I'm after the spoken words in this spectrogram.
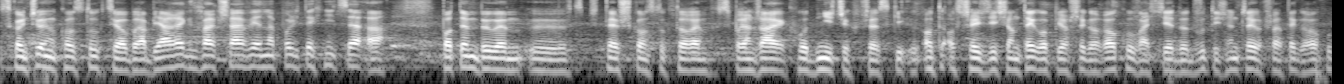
skończyłem konstrukcję obrabiarek w Warszawie na Politechnice, a potem byłem y, też konstruktorem sprężarek chłodniczych przez, od, od 61 roku właściwie do 2004 roku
